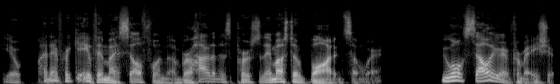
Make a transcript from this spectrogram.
you know, I never gave them my cell phone number. How did this person, they must have bought it somewhere. We won't sell your information.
